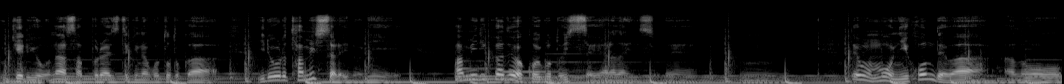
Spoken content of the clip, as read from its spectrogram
受けるようなサプライズ的なこととかいろいろ試したらいいのにアメリカではこういうこと一切やらないんですよね。うんでももう日本ではあの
